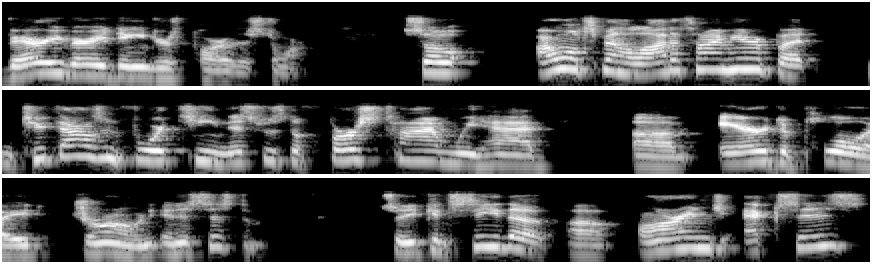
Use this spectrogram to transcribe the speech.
very, very dangerous part of the storm. So I won't spend a lot of time here, but in 2014, this was the first time we had uh, air deployed drone in a system. So you can see the uh, orange X's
